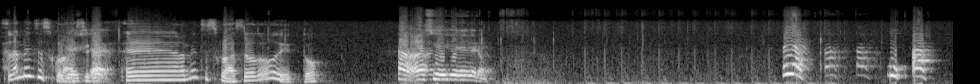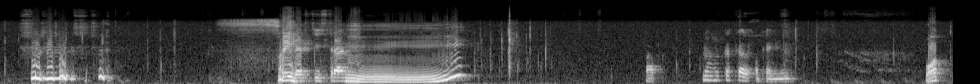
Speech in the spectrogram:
Alla mensa scolastica. Eh, alla mensa scolastica, te l'avevo detto. Ah, ah, sì, è vero, è vero. Aia! Ah, ah, uh, ah. Sì. Certi strani. Mm. Ah, No, sono cascato. Ok. What?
